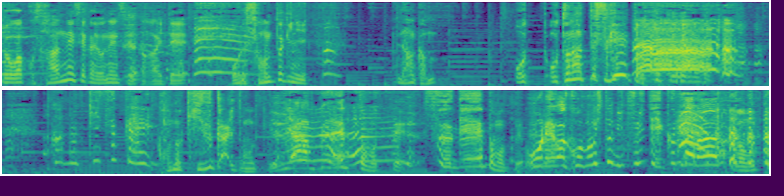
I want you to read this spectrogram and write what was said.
小学校3年生か4年生かがいて、俺、その時になんかお大人ってすげえと思って、この気遣いこの気遣いと思って、やべえと思って、すげえと思って、俺はこの人についていくんだなとか思って。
